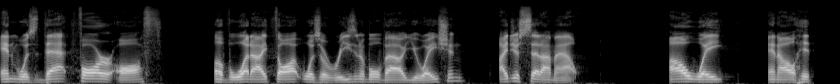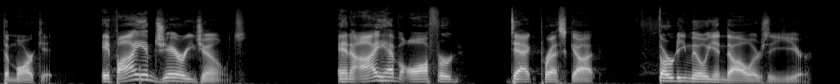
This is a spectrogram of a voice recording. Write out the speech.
and was that far off of what I thought was a reasonable valuation, I just said, I'm out. I'll wait and I'll hit the market. If I am Jerry Jones and I have offered Dak Prescott $30 million a year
